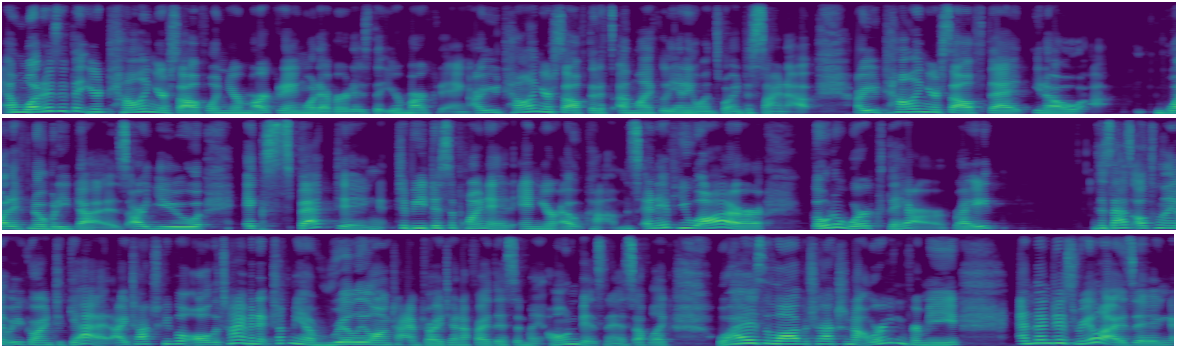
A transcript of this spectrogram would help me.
And what is it that you're telling yourself when you're marketing whatever it is that you're marketing? Are you telling yourself that it's unlikely anyone's going to sign up? Are you telling yourself that, you know, what if nobody does? Are you expecting to be disappointed in your outcomes? And if you are, go to work there, right? Because that's ultimately what you're going to get. I talk to people all the time, and it took me a really long time to identify this in my own business of like, why is the law of attraction not working for me? And then just realizing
